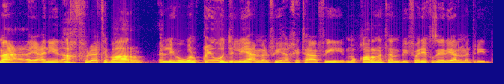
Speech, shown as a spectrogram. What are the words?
مع يعني الأخذ في الاعتبار اللي هو القيود اللي يعمل فيها خيتافي مقارنة بفريق زي ريال مدريد.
